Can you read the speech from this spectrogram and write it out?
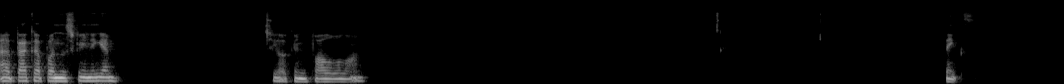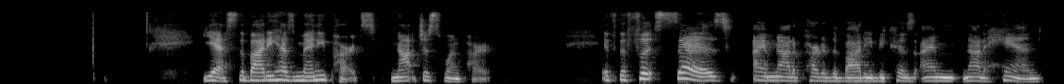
uh, back up on the screen again? So y'all can follow along. Thanks. Yes, the body has many parts, not just one part. If the foot says, I am not a part of the body because I'm not a hand,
